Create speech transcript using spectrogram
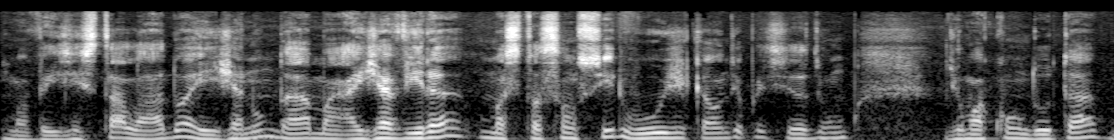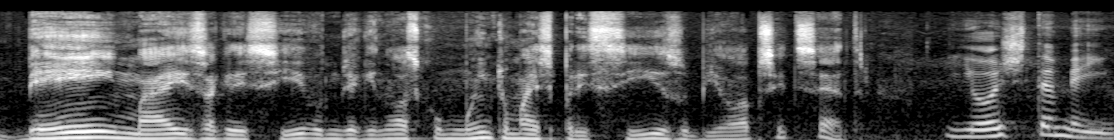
Uma vez instalado, aí já não dá mais. Aí já vira uma situação cirúrgica onde precisa de, um, de uma conduta bem mais agressiva, um diagnóstico muito mais preciso, biópsia, etc. E hoje também,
